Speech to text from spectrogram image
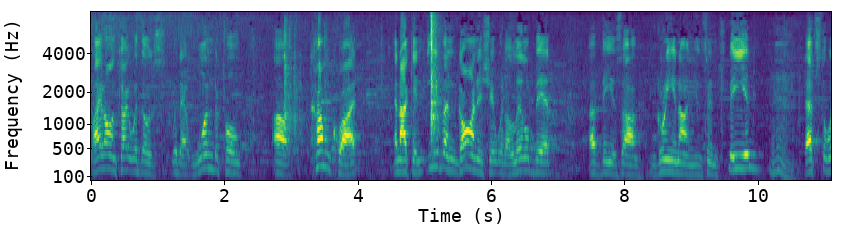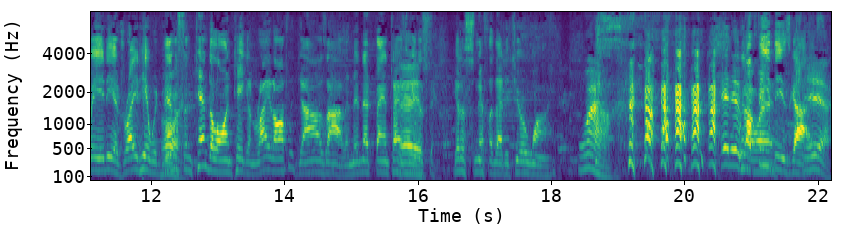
right on top with those with that wonderful uh, kumquat, and I can even garnish it with a little bit of these uh, green onions and speed. That's the way it is right here with Boy. venison tenderloin taken right off of Giles Island. Isn't that fantastic? That get, a, get a sniff of that. It's your wine. Wow. it is We're gonna wine. feed these guys. Yeah.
